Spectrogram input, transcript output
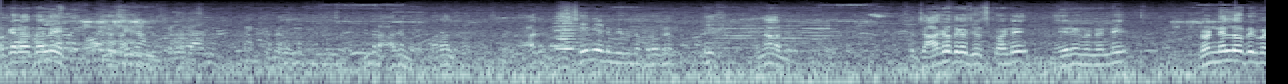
ఓకేనా తల్లి? ఆగండి పర్వాలేదు ఆగండి చేయండి మీరు ప్రోగ్రామ్ ప్లీజ్ వినాలా మీరు? జాగ్రత్తగా చూసుకోండి ధైర్యంగా ఉండండి. రెండు నెలలు ఓపిక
